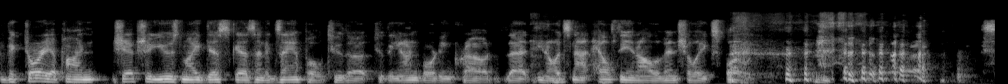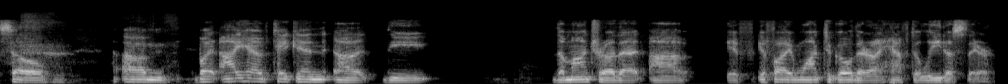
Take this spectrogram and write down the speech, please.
Victoria Pine, she actually used my disc as an example to the to the onboarding crowd that you know it's not healthy and I'll eventually explode. so, um, but I have taken uh, the the mantra that uh, if if I want to go there, I have to lead us there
